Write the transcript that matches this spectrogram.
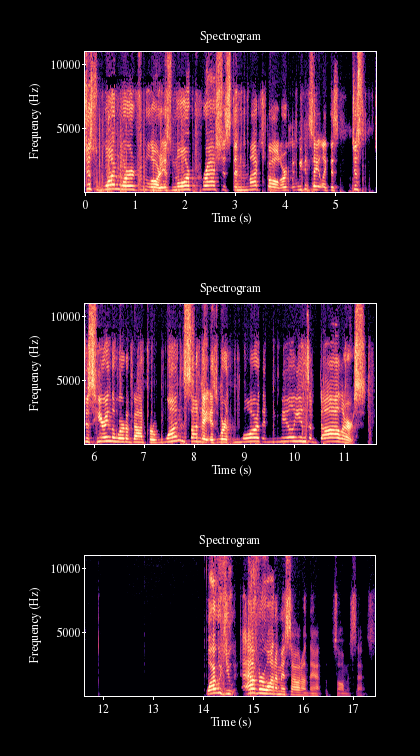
just one word from the Lord is more precious than much gold. Or we could say it like this just, just hearing the word of God for one Sunday is worth more than millions of dollars. Why would you ever want to miss out on that? The psalmist says.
